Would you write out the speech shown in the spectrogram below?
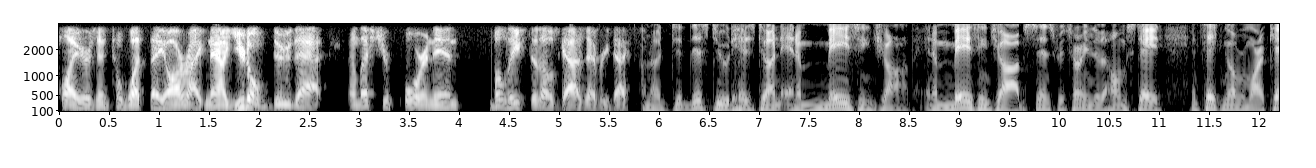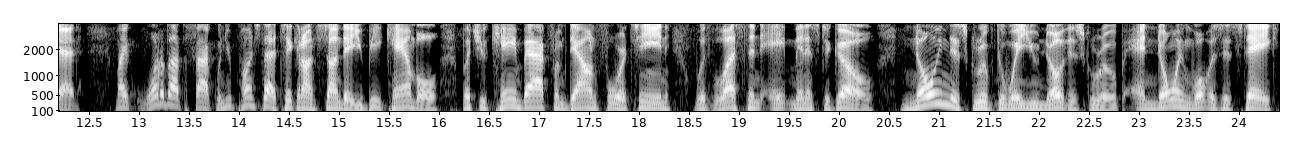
players into what they are right now. You don't do that unless you're pouring in belief to those guys every day. Oh, no, this dude has done an amazing job, an amazing job since returning to the home state and taking over Marquette. Mike, what about the fact when you punched that ticket on Sunday, you beat Campbell, but you came back from down 14 with less than eight minutes to go? Knowing this group the way you know this group and knowing what was at stake,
